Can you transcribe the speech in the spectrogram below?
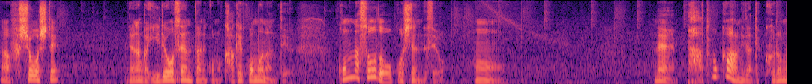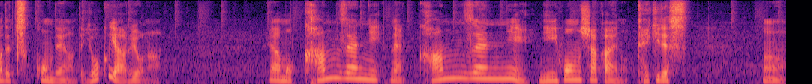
あ負傷して、で、なんか医療センターにこの駆け込むなんていう、こんな騒動を起こしてんですよ。うん。ねパトカーにだって車で突っ込んでなんてよくやるよな。いやもう完全にね完全に日本社会の敵です。うん。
